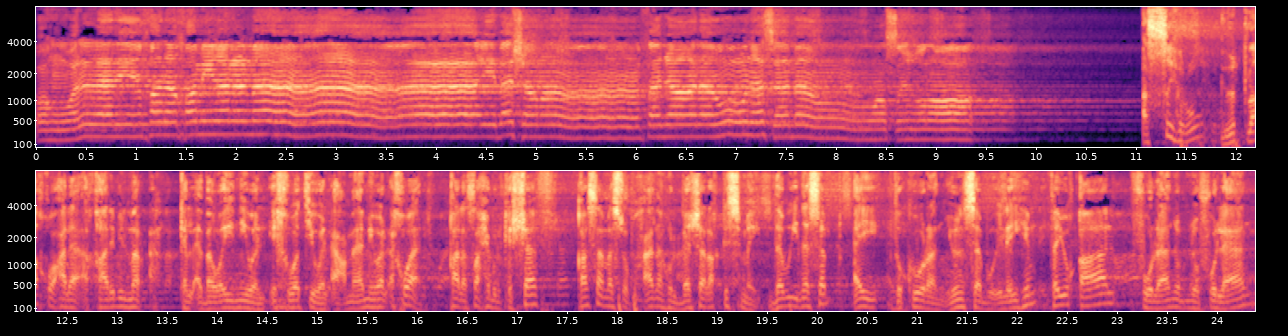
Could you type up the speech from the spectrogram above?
وهو الذي خلق من الماء بشرا فجعله نسبا وصهرا الصهر يطلق على أقارب المرأة كالأبوين والإخوة والأعمام والأخوال قال صاحب الكشاف قسم سبحانه البشر قسمين ذوي نسب أي ذكورا ينسب إليهم فيقال فلان ابن فلان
